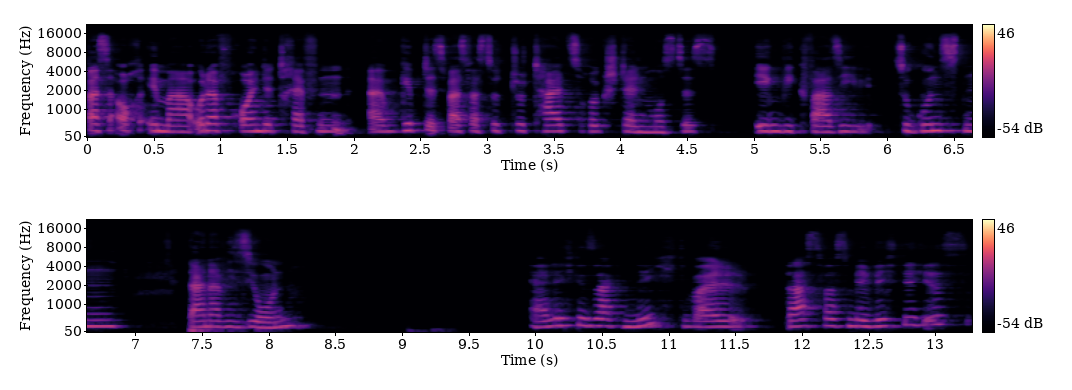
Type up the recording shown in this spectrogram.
was auch immer oder Freunde treffen. Äh, gibt es was, was du total zurückstellen musstest, irgendwie quasi zugunsten deiner Vision? Ehrlich gesagt nicht, weil das, was mir wichtig ist,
